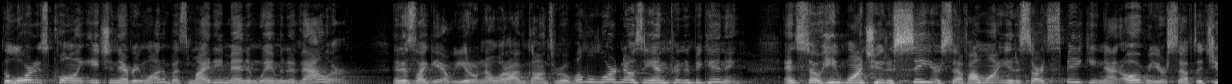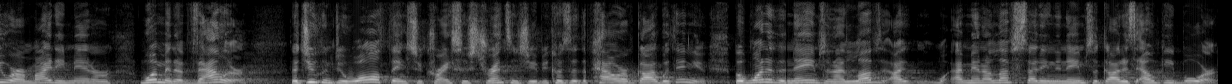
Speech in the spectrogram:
The Lord is calling each and every one of us mighty men and women of valor and it's like, yeah, well, you don't know what I've gone through. Well, the Lord knows the end from the beginning. And so he wants you to see yourself. I want you to start speaking that over yourself, that you are a mighty man or woman of valor, that you can do all things through Christ who strengthens you because of the power of God within you. But one of the names, and I love, I, I mean, I love studying the names of God, is El Gibor.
